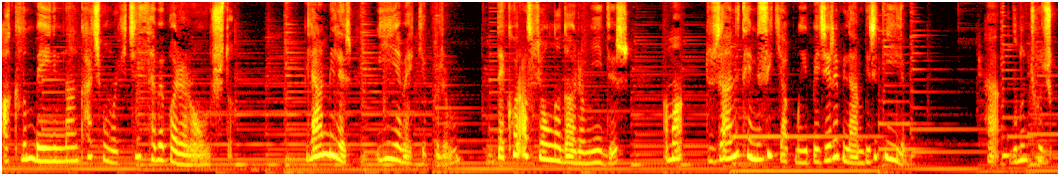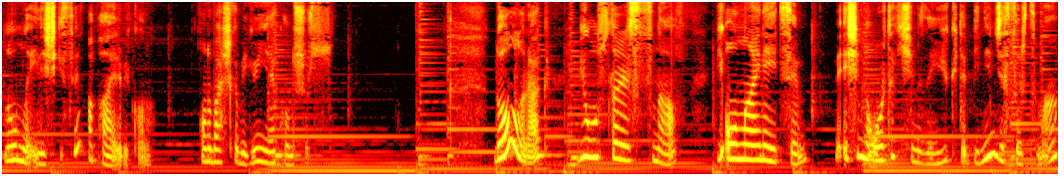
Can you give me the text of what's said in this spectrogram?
aklım beynimden kaçmamak için sebep arar olmuştu. Bilen bilir, iyi yemek yaparım, dekorasyonla da aram iyidir ama düzenli temizlik yapmayı becerebilen biri değilim. Ha, bunun çocukluğumla ilişkisi apayrı bir konu. Onu başka bir gün yine konuşuruz. Doğal olarak bir uluslararası sınav, bir online eğitim ve eşimle ortak işimizin yükü de binince sırtıma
